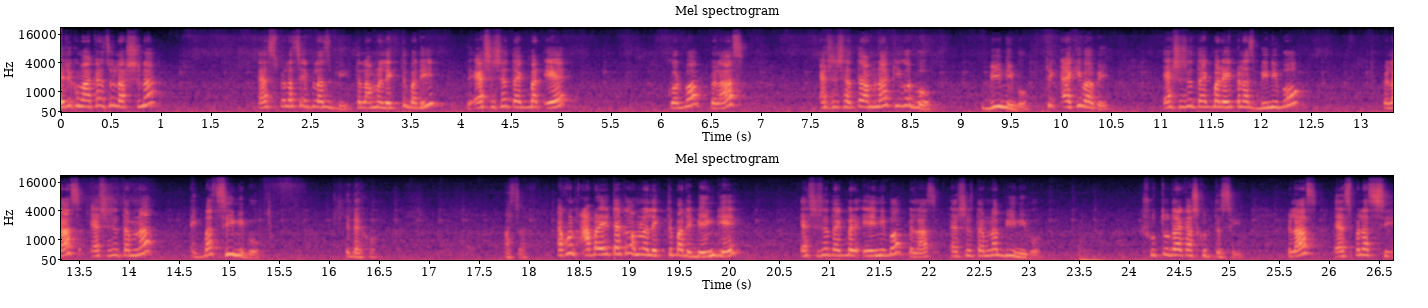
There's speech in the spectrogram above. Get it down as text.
এরকম আকারে চলে আসছে না। S plus A plus B তাহলে আমরা লিখতে পারি যে এস এর সাথে একবার এ করব প্লাস এস এর সাথে আমরা কি করব? বি নিব। ঠিক একইভাবে এস এর সাথে একবার এ প্লাস বি নিব প্লাস এস এর সাথে আমরা একবার সি নিব। এ দেখো। আচ্ছা এখন আবার এটাকে আমরা লিখতে পারি এস এর সাথে একবার এ নিব প্লাস এর সাথে আমরা বি নিব। সূত্রটা কাজ করতেছি। প্লাস এস প্লাস সি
